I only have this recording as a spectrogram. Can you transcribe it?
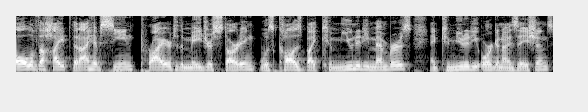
all of the hype that I have seen prior to the major starting was caused by community members and community organizations.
